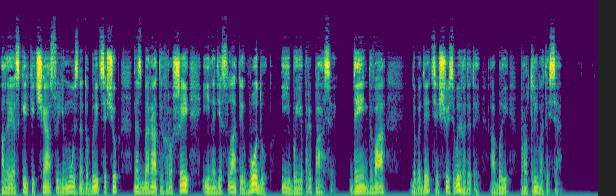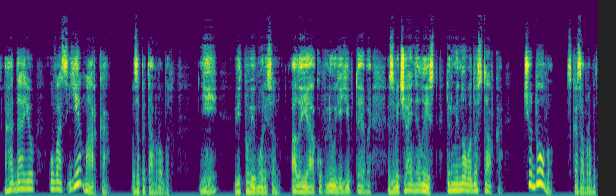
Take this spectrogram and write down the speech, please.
Але скільки часу йому знадобиться, щоб назбирати грошей і надіслати воду і боєприпаси? День, два, доведеться щось вигадати, аби протриматися. Гадаю, у вас є марка? запитав робот. Ні, відповів Морісон. Але я куплю її в тебе. Звичайний лист, термінова доставка. Чудово, сказав робот.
